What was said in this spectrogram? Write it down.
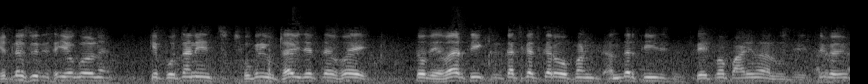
એટલે સુધી સહયોગો ને કે પોતાની છોકરી ઉઠાવી જતા હોય તો વ્યવહારથી કચકચ કરો પણ અંદરથી પેટમાં પાણી ના હાલવું જોઈએ. શું કહ્યું?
